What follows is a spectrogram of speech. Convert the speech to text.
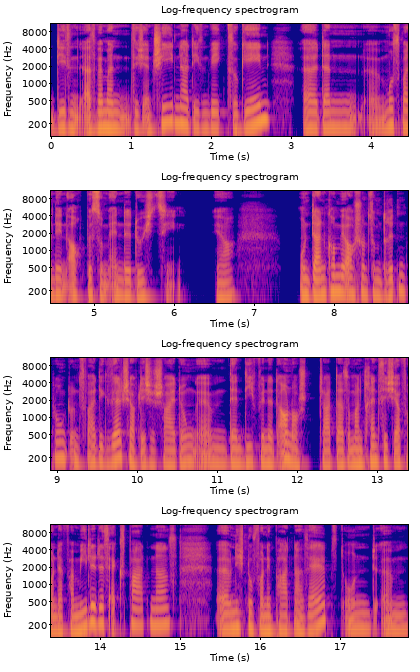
diesen, also wenn man sich entschieden hat, diesen Weg zu gehen, äh, dann äh, muss man den auch bis zum Ende durchziehen. Ja. Und dann kommen wir auch schon zum dritten Punkt, und zwar die gesellschaftliche Scheidung, ähm, denn die findet auch noch statt. Also man trennt sich ja von der Familie des Ex-Partners, äh, nicht nur von dem Partner selbst und ähm,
